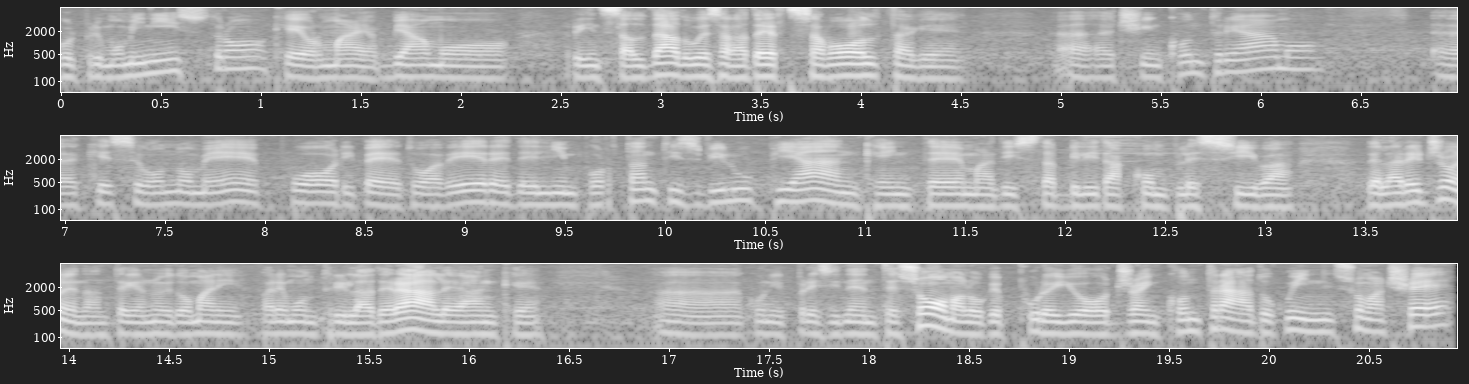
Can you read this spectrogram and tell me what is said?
col primo ministro che ormai abbiamo rinsaldato, questa è la terza volta che eh, ci incontriamo eh, che secondo me può, ripeto, avere degli importanti sviluppi anche in tema di stabilità complessiva della regione, tant'è che noi domani faremo un trilaterale anche eh, con il presidente somalo che pure io ho già incontrato, quindi insomma c'è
